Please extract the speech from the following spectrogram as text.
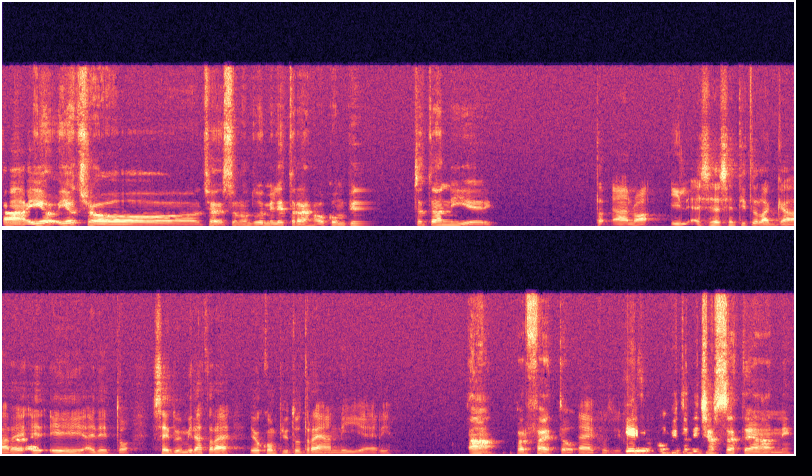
Ah, io, io c'ho... cioè sono 2003, ho compiuto 7 anni ieri. Allora, il, si è sentito laggare e, e hai detto sei 2003 e ho compiuto tre anni ieri. Ah, perfetto. È così. Ieri ho compiuto 17 anni.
